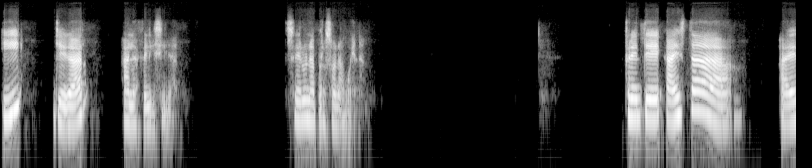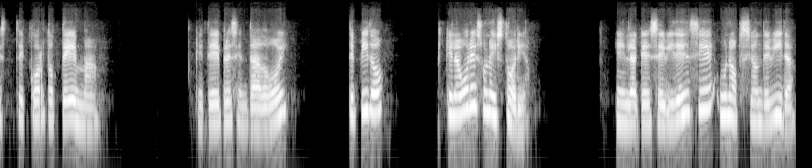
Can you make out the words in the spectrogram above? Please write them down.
y llegar a la felicidad. ser una persona buena. Frente a, esta, a este corto tema que te he presentado hoy, te pido que elabores una historia en la que se evidencie una opción de vida.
